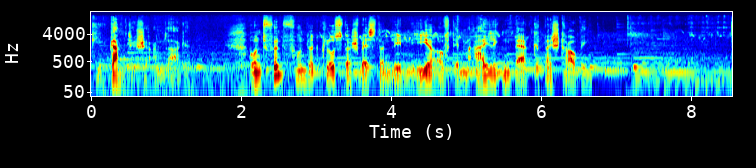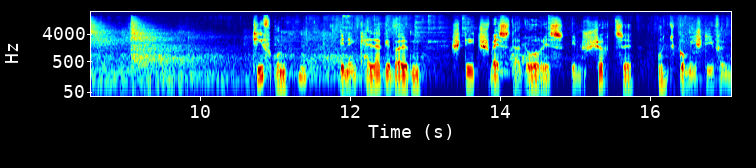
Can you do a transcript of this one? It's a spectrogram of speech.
gigantische Anlage. Rund 500 Klosterschwestern leben hier auf dem Heiligen Berg bei Straubing. Tief unten, in den Kellergewölben, steht Schwester Doris in Schürze und Gummistiefeln.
